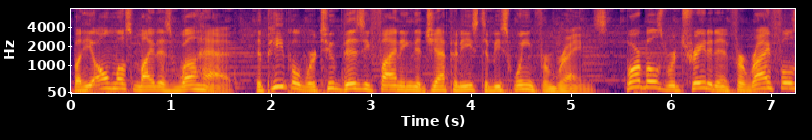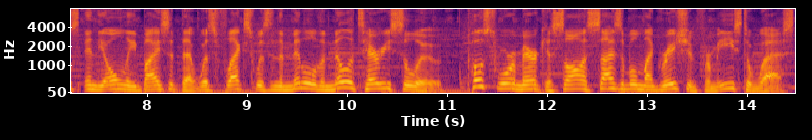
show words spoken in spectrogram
but he almost might as well have. The people were too busy fighting the Japanese to be swinged from rings. Barbells were traded in for rifles and the only bicep that was flexed was in the middle of a military salute. Post-war America saw a sizable migration from east to west,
